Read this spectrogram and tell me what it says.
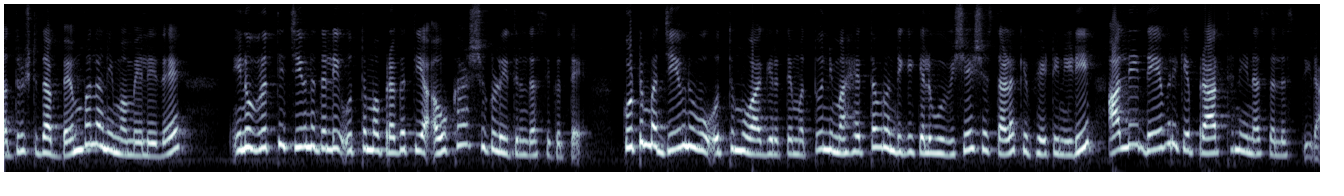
ಅದೃಷ್ಟದ ಬೆಂಬಲ ನಿಮ್ಮ ಮೇಲಿದೆ. ಇನ್ನು ವೃತ್ತಿ ಜೀವನದಲ್ಲಿ ಉತ್ತಮ ಪ್ರಗತಿಯ ಅವಕಾಶಗಳು ಇದರಿಂದ ಸಿಗುತ್ತೆ. ಕುಟುಂಬ ಜೀವನವು ಉತ್ತಮವಾಗಿರುತ್ತೆ ಮತ್ತು ನಿಮ್ಮ ಹೆತ್ತವರೊಂದಿಗೆ ಕೆಲವು ವಿಶೇಷ ಸ್ಥಳಕ್ಕೆ ಭೇಟಿ ನೀಡಿ ಅಲ್ಲಿ ದೇವರಿಗೆ ಪ್ರಾರ್ಥನೆಯನ್ನು ಸಲ್ಲಿಸ್ತೀರಾ.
